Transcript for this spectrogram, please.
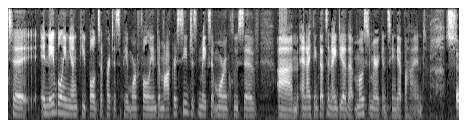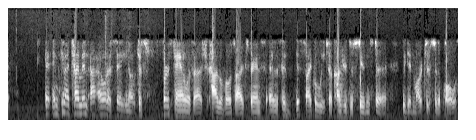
to enabling young people to participate more fully in democracy just makes it more inclusive. Um, and I think that's an idea that most Americans can get behind. And, and can I chime in? I, I want to say, you know, just firsthand with uh, Chicago Votes, our experience. As I said, this cycle we took hundreds of students to, we did marches to the polls.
